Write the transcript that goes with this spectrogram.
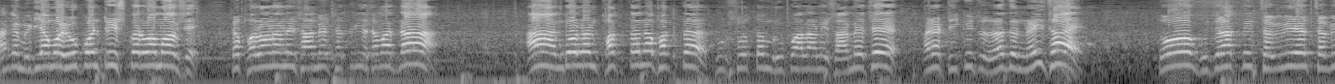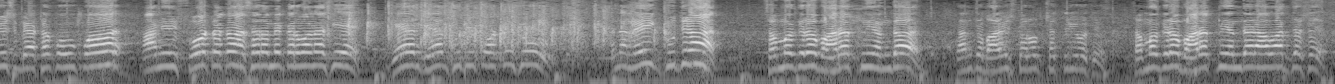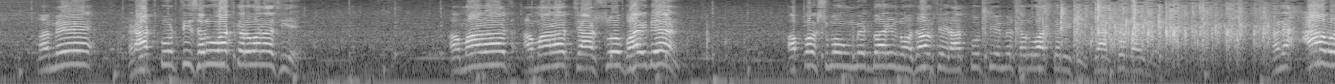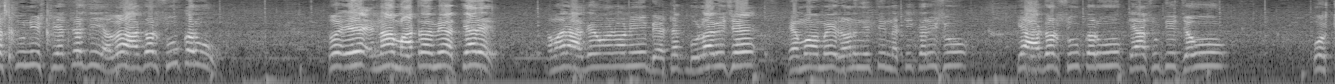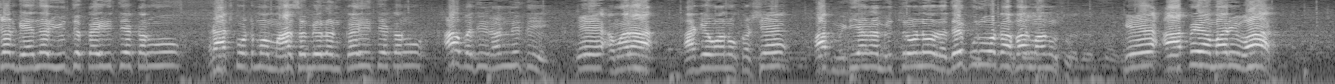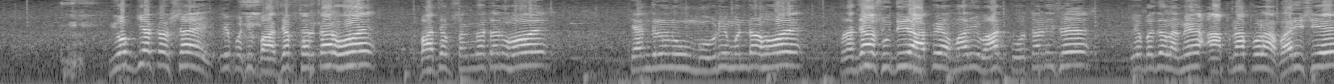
કારણ કે મીડિયામાં એવું પણ ટ્રીસ કરવામાં આવશે કે ફલાણાની સામે ક્ષત્રિય સમાજ ના. આ આંદોલન ફક્ત ને ફક્ત પુરુષોત્તમ રૂપાલાની સામે છે અને ટિકિટ રદ નહીં થાય તો ગુજરાતની છવ્વીસ છવ્વીસ બેઠકો ઉપર આની સો ટકા અસર અમે કરવાના છીએ. ઘેર ઘેર સુધી પહોંચીશું. અને નહીં ગુજરાત, સમગ્ર ભારતની અંદર, કારણ કે બાવીસ કરોડ ક્ષત્રિયો છે, સમગ્ર ભારતની અંદર આ વાત જશે. અમે રાજકોટથી શરૂઆત કરવાના છીએ. અમારા અમારા ચારસો ભાઈ બહેન અપક્ષમાં ઉમેદવારી નોંધાવશે. રાજકોટથી અમે શરૂઆત કરીશું. ચારસો ભાઈ બહેન અને આ વસ્તુની સ્ટ્રેટેજી હવે આગળ શું કરવું? તો એના માટે અમે અત્યારે અમારા આગેવાનોની બેઠક બોલાવી છે. એમાં અમે રણનીતિ નક્કી કરીશું કે આગળ શું કરવું, ક્યાં સુધી જવું, પોસ્ટર, બેનર યુદ્ધ કઈ રીતે કરવું, રાજકોટમાં મહાસંમેલન કઈ રીતે કરવું, આ બધી રણનીતિ એ અમારા આગેવાનો કરશે. આપ મીડિયાના મિત્રોનો હૃદયપૂર્વક આભાર માનું છું કે આપે અમારી વાત યોગ્ય કક્ષાએ, એ પછી ભાજપ સરકાર હોય, ભાજપ સંગઠન હોય, કેન્દ્રનું મોવડી મંડળ હોય, પ્રજા સુધી આપે અમારી વાત પહોંચાડી છે. એ બદલ અમે આપના પણ આભારી છીએ.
